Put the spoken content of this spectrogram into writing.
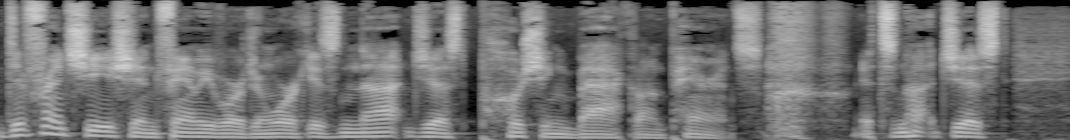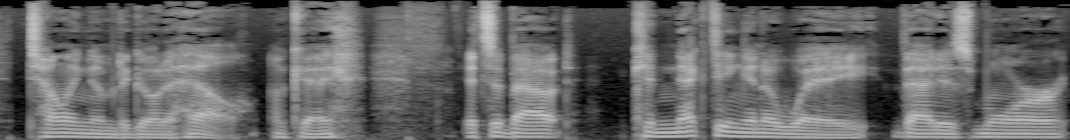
differentiation family of origin work is not just pushing back on parents. it's not just telling them to go to hell. Okay. It's about connecting in a way that is more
